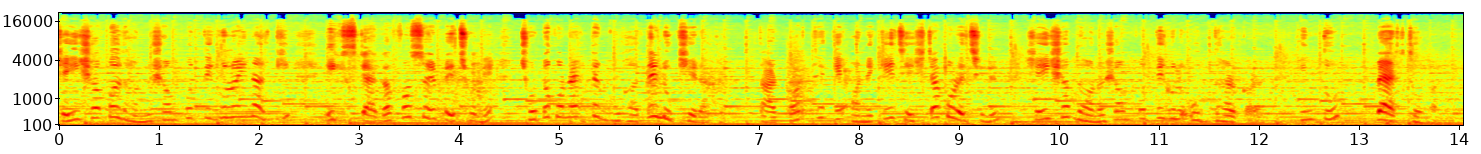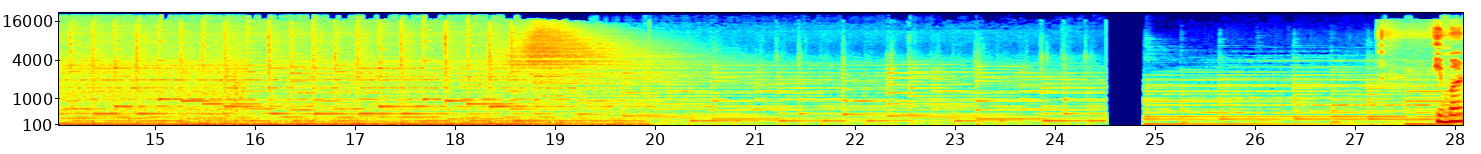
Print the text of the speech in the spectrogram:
সেই সকল ধন সম্পত্তিগুলোই নাকি এই স্ক্যাগাফসের পেছনে ছোট কোনো একটা গুহাতে লুকিয়ে রাখে। তারপর থেকে অনেকেই চেষ্টা করেছিলেন সেই সব ধন সম্পত্তিগুলো উদ্ধার করার, কিন্তু ব্যর্থ হয় এবার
